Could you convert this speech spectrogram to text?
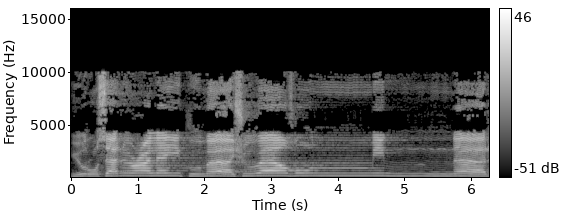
يُرْسَلُ عَلَيْكُمَا شُوَاظٌ مِّن نَّارٍ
